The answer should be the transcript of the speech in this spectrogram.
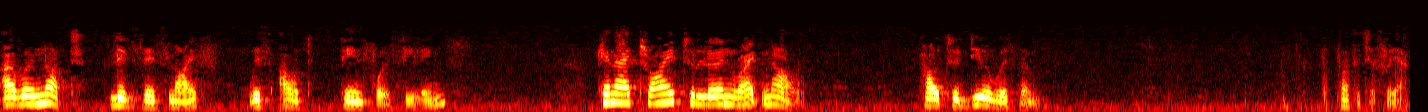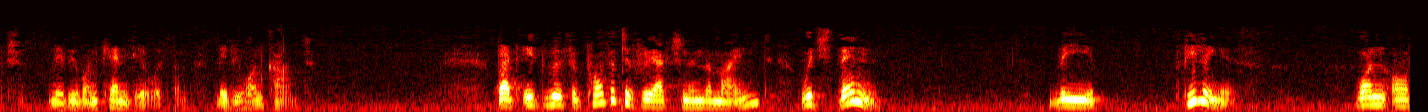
I will not live this life without painful feelings, can I try to learn right now how to deal with them? A positive reaction. Maybe one can deal with them, maybe one can't. But it was a positive reaction in the mind, which then the feeling is one of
